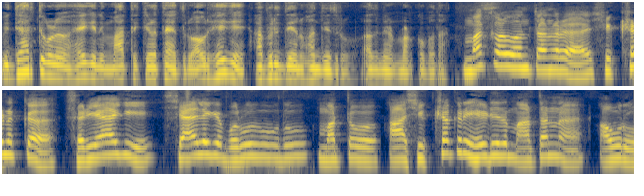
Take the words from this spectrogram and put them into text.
ವಿದ್ಯಾರ್ಥಿಗಳು ಹೇಗೆ ನಿಮ್ಮ ಮಾತು ಕೇಳ್ತಾ ಇದ್ರು? ಅವ್ರು ಹೇಗೆ ಅಭಿವೃದ್ಧಿಯನ್ನು ಹೊಂದಿದ್ರು? ಅದನ್ನ ಮಾಡ್ಕೋಬಹುದಾ ಮಕ್ಕಳು ಅಂತಂದ್ರೆ ಶಿಕ್ಷಣಕ್ಕ ಸರಿಯಾಗಿ ಶಾಲೆಗೆ ಬರುವುದು ಮತ್ತು ಆ ಶಿಕ್ಷಕರು ಹೇಳಿದ ಮಾತನ್ನ ಅವರು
